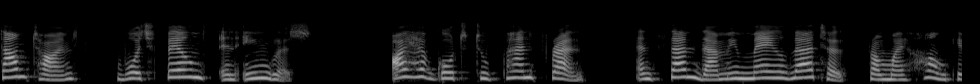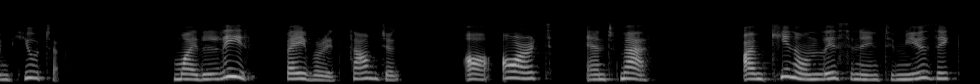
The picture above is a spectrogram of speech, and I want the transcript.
sometimes watch films in English. I have got two pen friends and send them email letters from my home computer. My least favorite subjects are art and math. I'm keen on listening to music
